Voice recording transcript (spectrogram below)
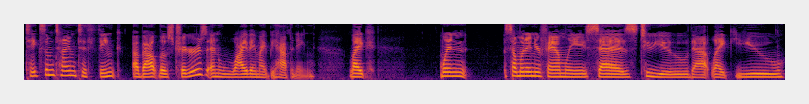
Take some time to think about those triggers and why they might be happening. Like when someone in your family says to you that, like, you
